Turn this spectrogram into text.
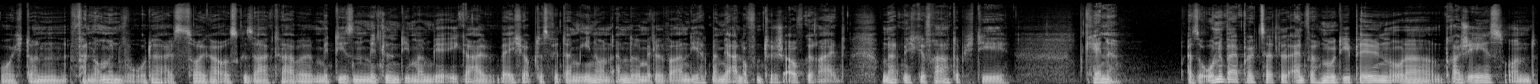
wo ich dann vernommen wurde, als Zeuge ausgesagt habe, mit diesen Mitteln, die man mir, egal welche, ob das Vitamine und andere Mittel waren, die hat man mir alle auf den Tisch aufgereiht und hat mich gefragt, ob ich die kenne. Also ohne Beipackzettel, einfach nur die Pillen oder Dragés und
